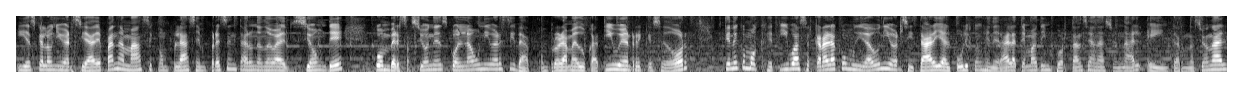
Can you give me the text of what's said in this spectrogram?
y es que la Universidad de Panamá se complace en presentar una nueva edición de Conversaciones con la Universidad, un programa educativo y enriquecedor que tiene como objetivo acercar a la comunidad universitaria y al público en general a temas de importancia nacional e internacional.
